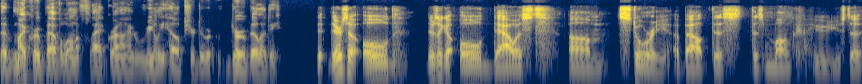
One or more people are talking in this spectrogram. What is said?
the micro bevel on a flat grind really helps your dur- durability. There's a old there's like an old Taoist um, story about this this monk who used to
